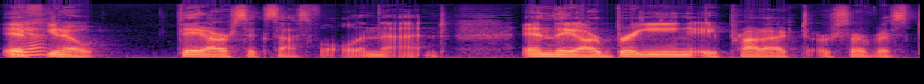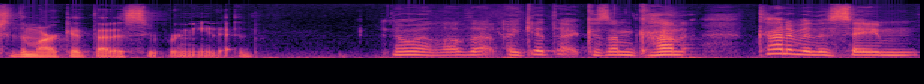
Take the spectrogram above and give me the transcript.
if Yeah. you know they are successful in the end and they are bringing a product or service to the market that is super needed. no, I love that. I get that because I'm kind of kind of in the same.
